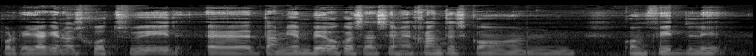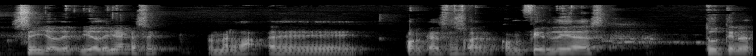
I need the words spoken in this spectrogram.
Porque ya que no es HotSuite, eh, también veo cosas semejantes con, con Feedly. Sí, yo, yo diría que sí, en verdad. Eh, porque es eso, con Feedly es tú tienes,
